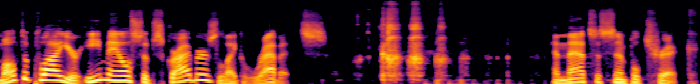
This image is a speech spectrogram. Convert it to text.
Multiply your email subscribers like rabbits. and that's a simple trick.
